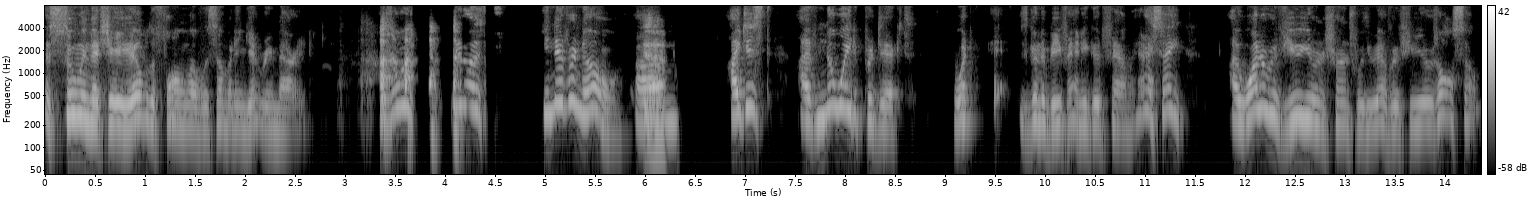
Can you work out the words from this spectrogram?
Assuming that she's able to fall in love with somebody and get remarried. Always, you know, you never know. Yeah. Um, I just, I have no way to predict what is going to be for any good family. And I say, I want to review your insurance with you every few years also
